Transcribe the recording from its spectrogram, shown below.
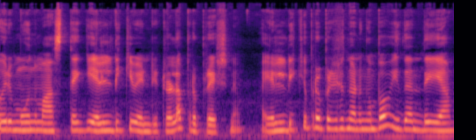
ഒരു മൂന്ന് മാസത്തേക്ക് എൽ ഡിക്ക് വേണ്ടിയിട്ടുള്ള പ്രിപ്പറേഷനും എൽ ഡിക്ക് പ്രിപ്പറേഷൻ തുടങ്ങുമ്പോൾ ഇതെന്ത് ചെയ്യാം?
